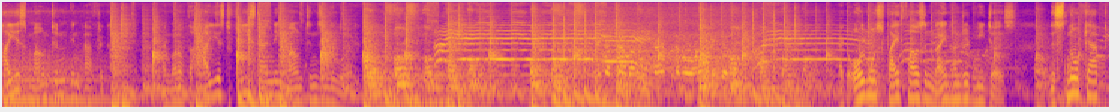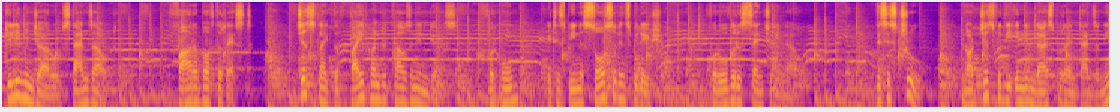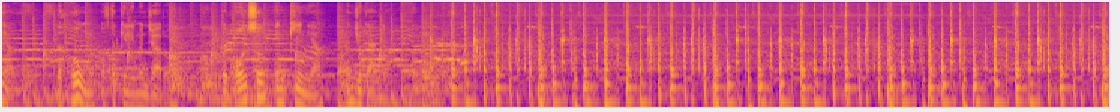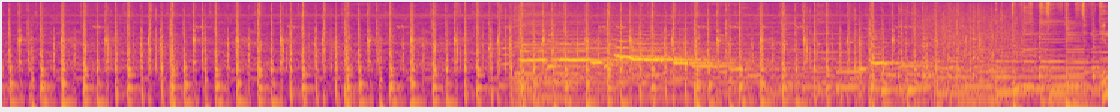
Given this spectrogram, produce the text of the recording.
highest mountain in Africa and one of the highest freestanding mountains in the world. At almost 5,900 meters, the snow-capped Kilimanjaro stands out, far above the rest, just like the 500,000 Indians for whom it has been a source of inspiration for over a century now. This is true not just for the Indian diaspora in Tanzania, the home of the Kilimanjaro, but also in Kenya and Uganda.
